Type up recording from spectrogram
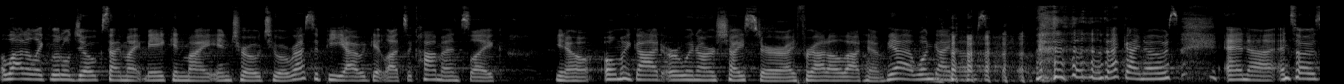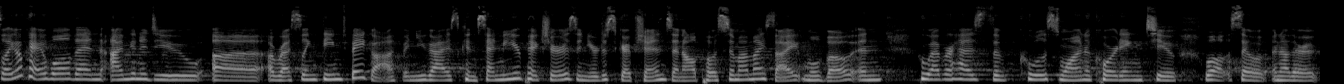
a lot of like little jokes I might make in my intro to a recipe, I would get lots of comments like you know, oh my God, Irwin R. Schyster. I forgot all about him. Yeah, one guy knows. that guy knows. And, uh, and so I was like, okay, well then I'm going to do uh, a wrestling themed bake off and you guys can send me your pictures and your descriptions and I'll post them on my site and we'll vote. And whoever has the coolest one according to, well, so another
